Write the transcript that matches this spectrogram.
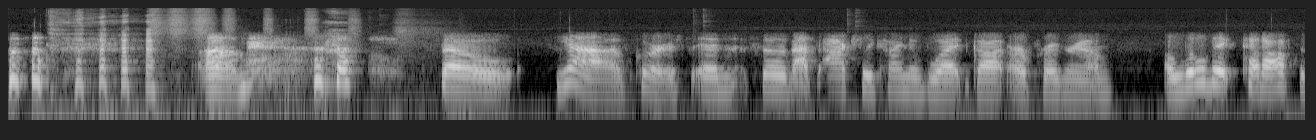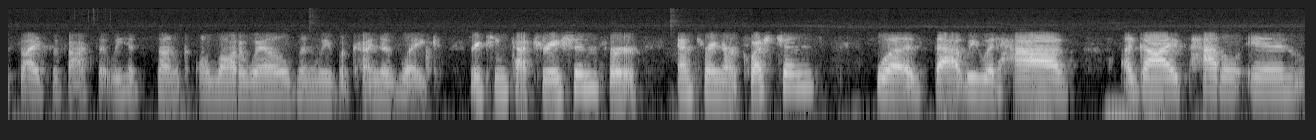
um, so yeah, of course. And so that's actually kind of what got our program a little bit cut off. Besides the fact that we had sunk a lot of whales and we were kind of like reaching saturation for answering our questions, was that we would have a guy paddle in.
